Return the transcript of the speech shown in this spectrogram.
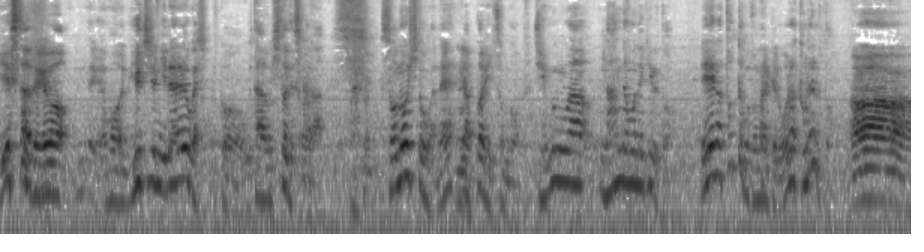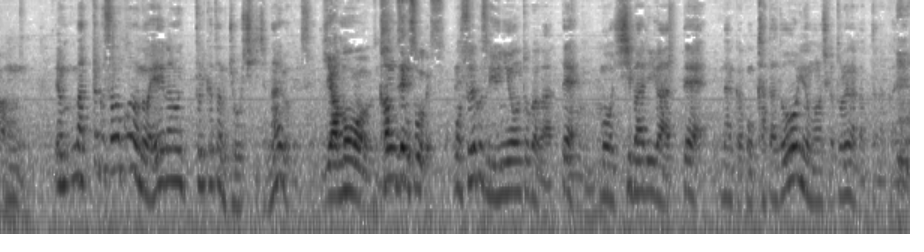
イエスタデーをもう YouTube に入れられようがこう歌う人ですから、その人がね、やっぱりその自分は何でもできると。映画撮ったことないけど俺は撮れると。ああ、うん、で全くその頃の映画の撮り方の常識じゃないわけですよ。いやもう完全にそうです、もうそれこそユニオンとかがあって、うん、もう縛りがあってなんかこう型通りのものしか撮れなかった中に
